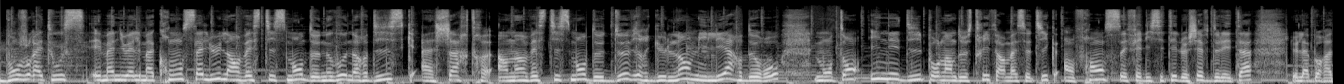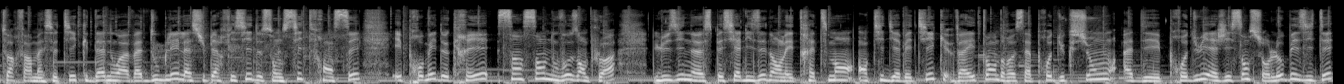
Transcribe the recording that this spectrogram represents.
Bonjour à tous. Emmanuel Macron salue l'investissement de Novo Nordisk à Chartres, un investissement de 2,1 milliards d'euros, montant inédit pour l'industrie pharmaceutique en France et féliciter le chef de l'État. Le laboratoire pharmaceutique danois va doubler la superficie de son site français et promet de créer 500 nouveaux emplois. L'usine spécialisée dans les traitements antidiabétiques va étendre sa production à des produits agissant sur l'obésité,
